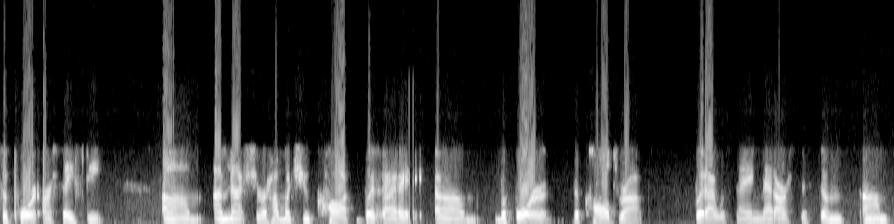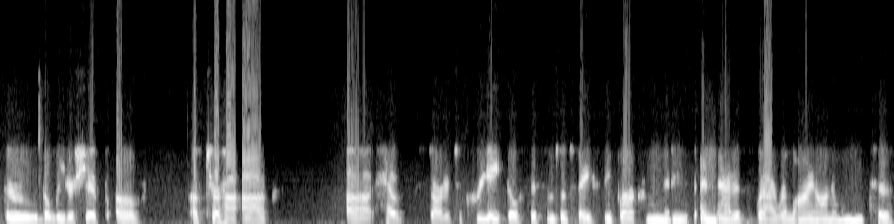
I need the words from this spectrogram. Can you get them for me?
support our safety. Um, I'm not sure how much you caught, but I um, before the call dropped, but I was saying that our systems, um, through the leadership of of Tur-Ha Ak, uh, have started to create those systems of safety for our communities, and that is what I rely on, and we need to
